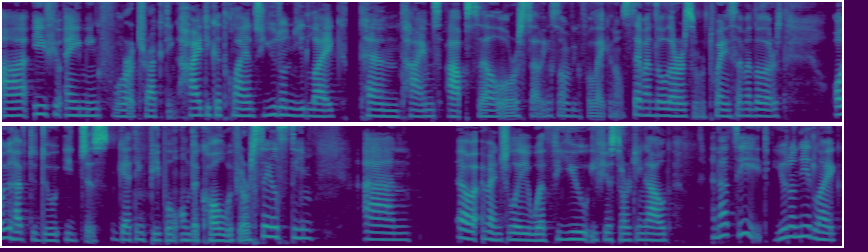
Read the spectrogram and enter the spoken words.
Uh, if you're aiming for attracting high ticket clients, you don't need like 10 times upsell or selling something for like, you know, $7 or $27. All you have to do is just getting people on the call with your sales team and uh, eventually with you if you're starting out. And that's it. You don't need like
